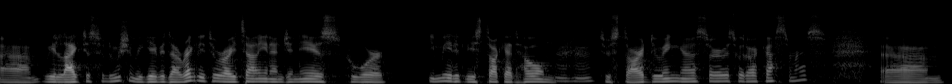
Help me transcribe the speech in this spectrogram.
Um, we liked the solution. We gave it directly to our Italian engineers who were immediately stuck at home mm -hmm. to start doing uh, service with our customers. Um,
